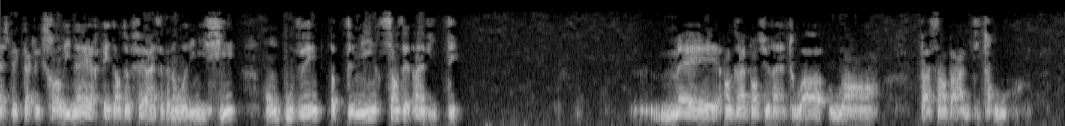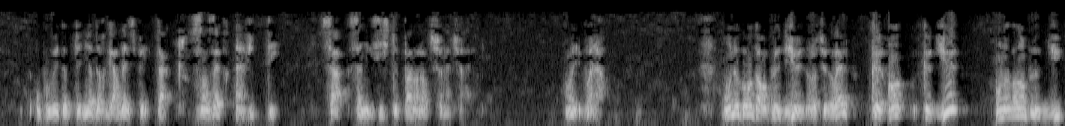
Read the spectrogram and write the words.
un spectacle extraordinaire étant offert à un certain nombre d'initiés, on pouvait obtenir sans être invité. Mais en grimpant sur un toit ou en passant par un petit trou, on pouvait obtenir de regarder le spectacle sans être invité. Ça, ça n'existe pas dans l'ordre surnaturel. Voilà. On ne contemple Dieu dans l'ordre surnaturel que, que Dieu, on ne contemple Dieu,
